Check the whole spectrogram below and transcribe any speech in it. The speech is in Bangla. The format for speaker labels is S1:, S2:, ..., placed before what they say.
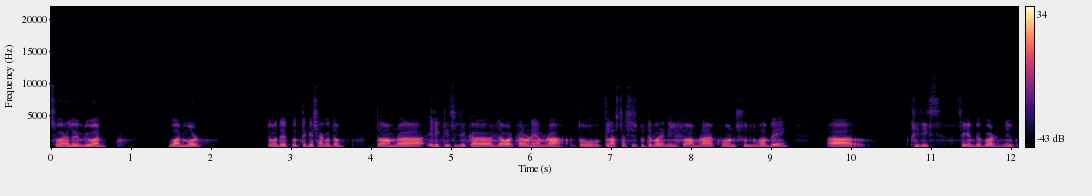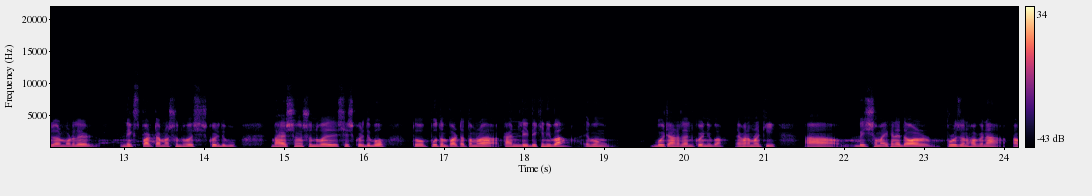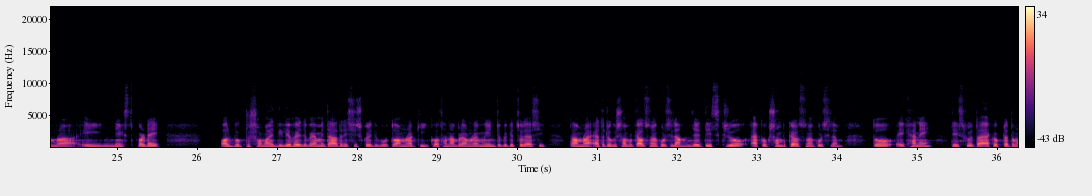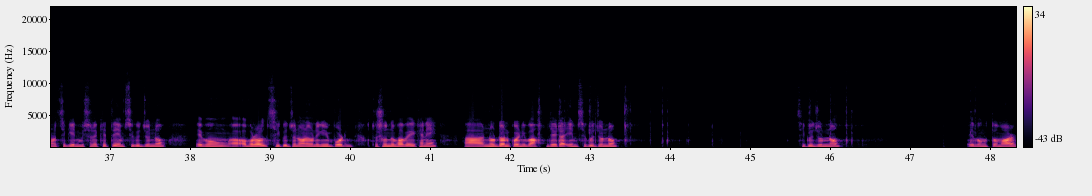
S1: So hello everyone one more তোমাদের প্রত্যেকে স্বাগতম। তো আমরা ইলেকট্রিসিটি যাওয়ার কারণে আমরা তো ক্লাসটা শেষ করতে পারিনি। তো আমরা এখন সুন্দরভাবে ফিজিক্স সেকেন্ড পেপার নিউক্লিয়ার মডেলের নেক্সট পার্টটা আমরা সুন্দরভাবে শেষ করে দেবো। ভাইয়ের সঙ্গে সুন্দরভাবে শেষ করে দেবো। তো প্রথম পার্টটা তোমরা কাইন্ডলি দেখে নিবা এবং বইটা আন্ডারলাইন করে নিবা। এখন আমরা কি বেশি সময় এখানে দেওয়ার প্রয়োজন হবে না। আমরা এই নেক্সট পার্টে অল্প একটু সময় দিলে হয়ে যাবে, আমি তাড়াতাড়ি শেষ করে দিব। তো আমরা কি? কথা না বলে আমরা মেইন টপিকে চলে আসি। তো আমরা এতটুকু সম্পর্কে আলোচনা করছিলাম যে তেজক্রিয় একক সম্পর্কে আলোচনা করছিলাম। তো এখানে তেজক্রিয়তা এককটা তোমার হচ্ছে এডমিশনের ক্ষেত্রে এমসিকিউর জন্য এবং ওভারঅল সিকিউর জন্য অনেক অনেক ইম্পর্টেন্ট তো সুন্দরভাবে এখানে নোট ডাউন করে নিবা যে এটা এমসিকিউর জন্য সিকিউর জন্য এবং তোমার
